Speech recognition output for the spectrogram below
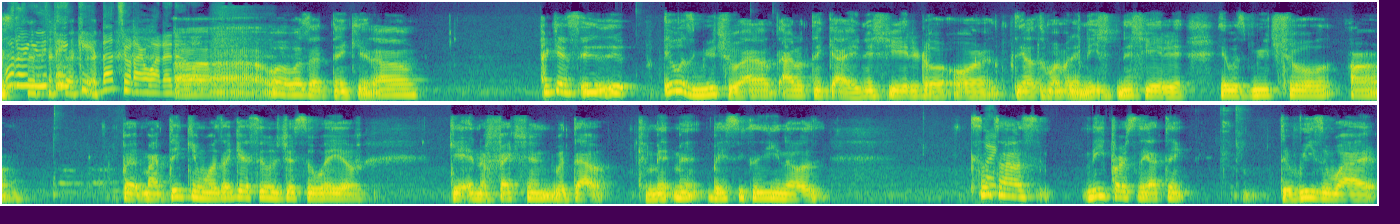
What are you thinking? That's what I want to know. Uh, what was I thinking? Um, I guess it, it it was mutual. I don't, I don't think I initiated or, or the other woman initiated it. It was mutual. Um, but my thinking was, I guess it was just a way of getting affection without commitment. Basically, you know. Sometimes, me personally, I think the reason why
